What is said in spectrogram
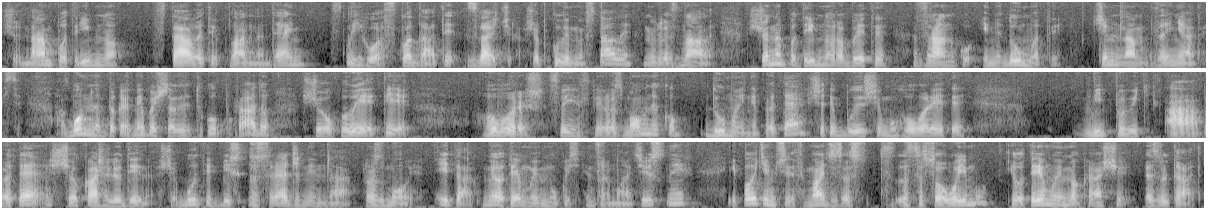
що нам потрібно ставити план на день, його складати з вечора, щоб коли ми встали, ми вже знали, що нам потрібно робити зранку і не думати, чим нам зайнятися. Або, наприклад, ми почитали таку пораду, що коли ти говориш своїм співрозмовником, думай не про те, що ти будеш йому говорити відповідь, а про те, що каже людина, щоб бути більш зосередженим на розмові. І так, ми отримуємо якусь інформацію з них, і потім цю інформацію застосовуємо і отримуємо кращі результати.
